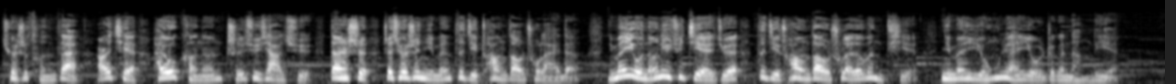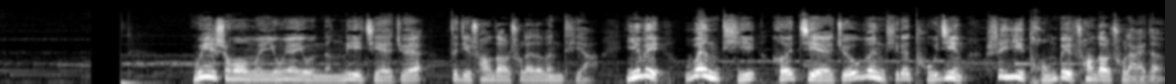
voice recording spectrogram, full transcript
确实存在，而且还有可能持续下去，但是这却是你们自己创造出来的。你们有能力去解决自己创造出来的问题，你们永远有这个能力。为什么我们永远有能力解决自己创造出来的问题啊？因为问题和解决问题的途径是一同被创造出来的。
